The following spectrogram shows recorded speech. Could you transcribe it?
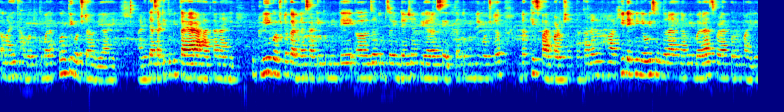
माहीत हवं की तुम्हाला कोणती गोष्ट हवी आहे. आणि त्यासाठी तुम्ही तयार आहात का नाही कुठलीही गोष्ट करण्यासाठी तुम्ही ते जर तुमचं इंटेन्शन क्लिअर असेल तर तुम्ही ही गोष्ट नक्कीच पार पाडू शकता. कारण हा ही टेक्निक एवढी सुंदर आहे ना मी बऱ्याच वेळा करून पाहिली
